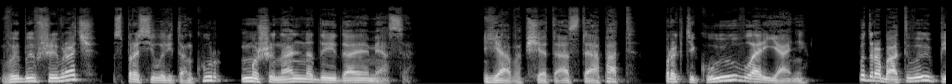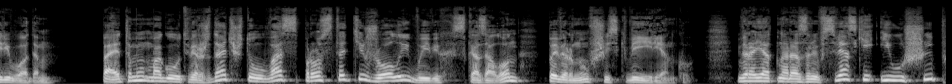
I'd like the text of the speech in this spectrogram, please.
«Вы бывший врач?» — спросил Ританкур, машинально доедая мясо. «Я вообще-то остеопат, практикую в Ларьяне», подрабатываю переводом. Поэтому могу утверждать, что у вас просто тяжелый вывих», — сказал он, повернувшись к Вееренку. «Вероятно, разрыв связки и ушиб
